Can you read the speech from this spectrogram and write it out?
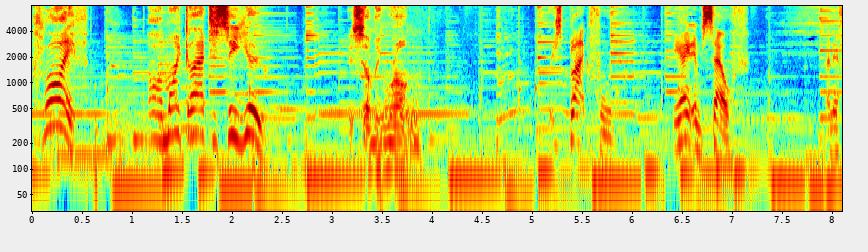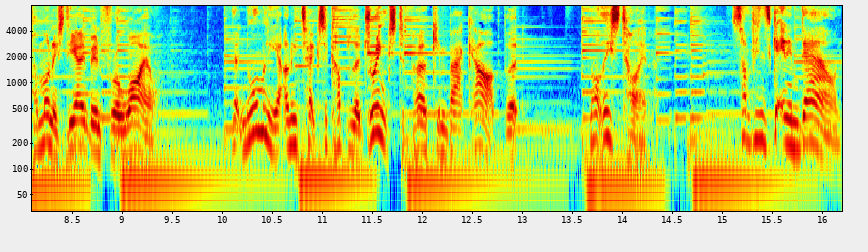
Clive! Oh, am I glad to see you? Is something wrong? It's Blackthorn. He ain't himself. And if I'm honest, he ain't been for a while. That normally it only takes a couple of drinks to perk him back up, but not this time. Something's getting him down.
